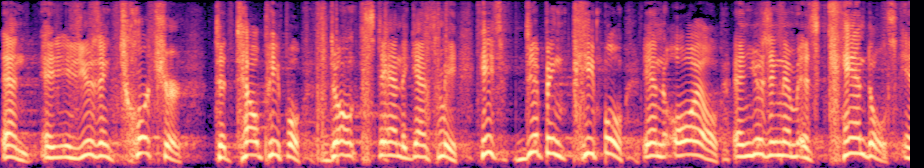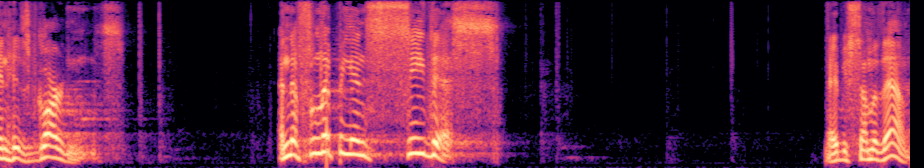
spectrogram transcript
and he's using torture to tell people, don't stand against me. He's dipping people in oil and using them as candles in his gardens. And the Philippians see this. Maybe some of them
